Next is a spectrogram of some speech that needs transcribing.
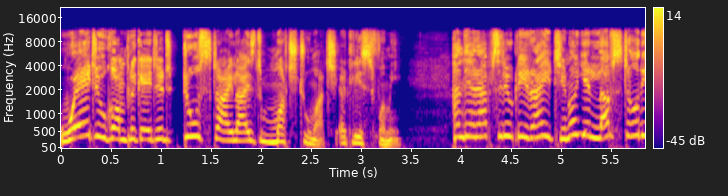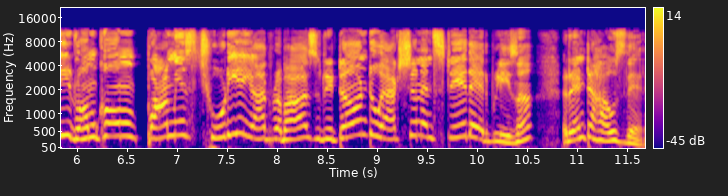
Way too complicated, too stylized, much too much, at least for me. And they're absolutely right. You know, your love story, rom com, palm is chodiye Prabhas. Return to action and stay there, please, huh? Rent a house there.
